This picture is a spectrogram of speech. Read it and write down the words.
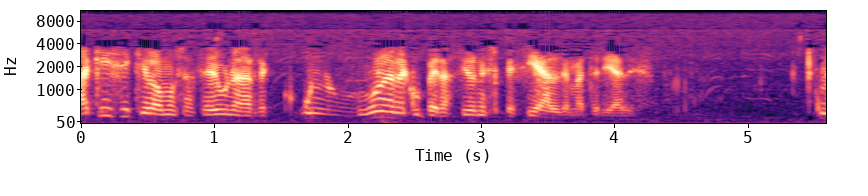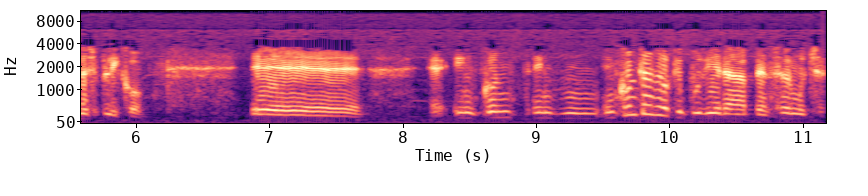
aquí sí que vamos a hacer una una recuperación especial de materiales me explico eh, en, con- en- en contra de lo que pudiera pensar mucha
